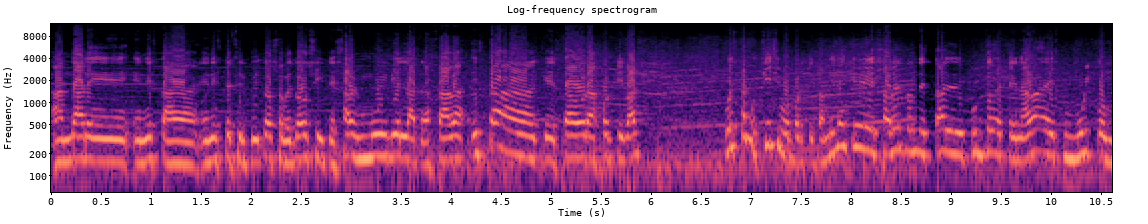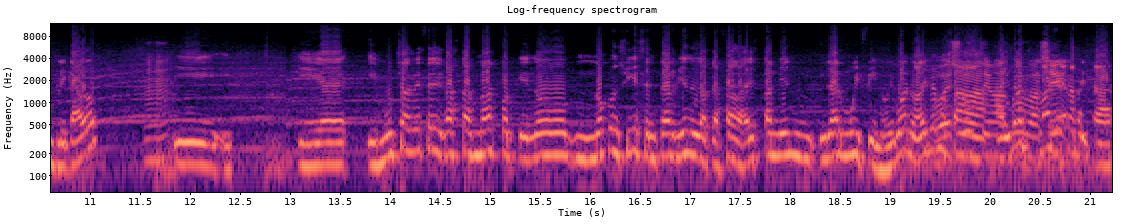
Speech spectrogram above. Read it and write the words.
andar en, en esta en este circuito, sobre todo si te sabes muy bien la trazada. Esta que está ahora Jorge Ibar cuesta muchísimo porque también hay que saber dónde está el punto de frenada, es muy complicado y, y, eh, y muchas veces gastas más porque no, no consigues entrar bien en la trazada, es también hilar muy fino. Y bueno, ahí vemos Pues a, última a curva, a mitad.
